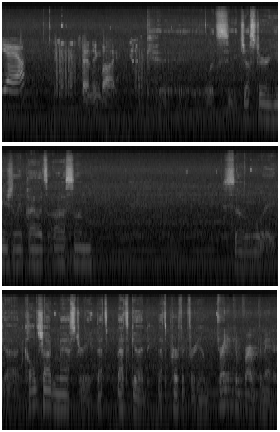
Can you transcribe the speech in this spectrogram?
Yeah. Standing by. Okay, let's see. Jester usually pilots awesome. So we got cold shot and mastery. That's that's good. That's perfect for him. Training confirmed, Commander.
